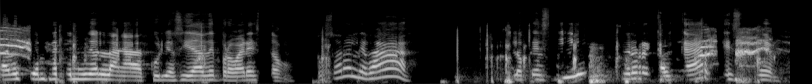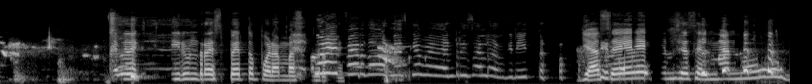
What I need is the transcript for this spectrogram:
¿Sabes? Siempre he tenido la curiosidad de probar esto. Pues órale, va. Lo que sí quiero recalcar es que debe de existir un respeto por ambas partes. Ay, perdón, es que me dan risa los gritos. Ya sé, quién es el Manu.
